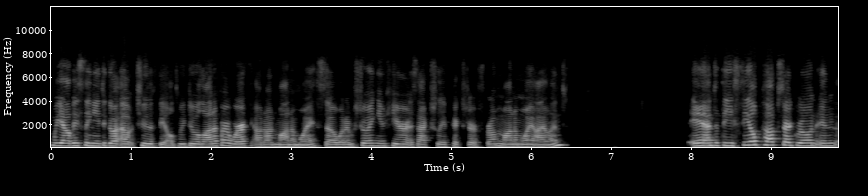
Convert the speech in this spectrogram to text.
we obviously need to go out to the field. We do a lot of our work out on Monomoy. So what I'm showing you here is actually a picture from Monomoy Island. And the seal pups are grown in,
